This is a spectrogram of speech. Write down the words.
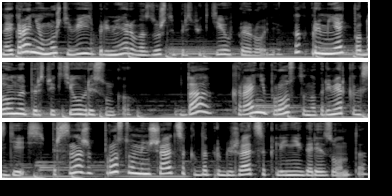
На экране вы можете видеть примеры воздушной перспективы в природе. Как применять подобную перспективу в рисунках? Да, крайне просто, например, как здесь. Персонажи просто уменьшаются, когда приближаются к линии горизонта.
